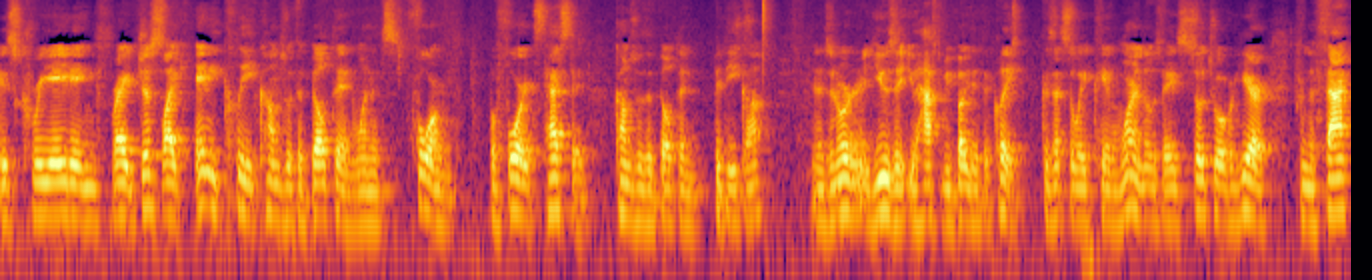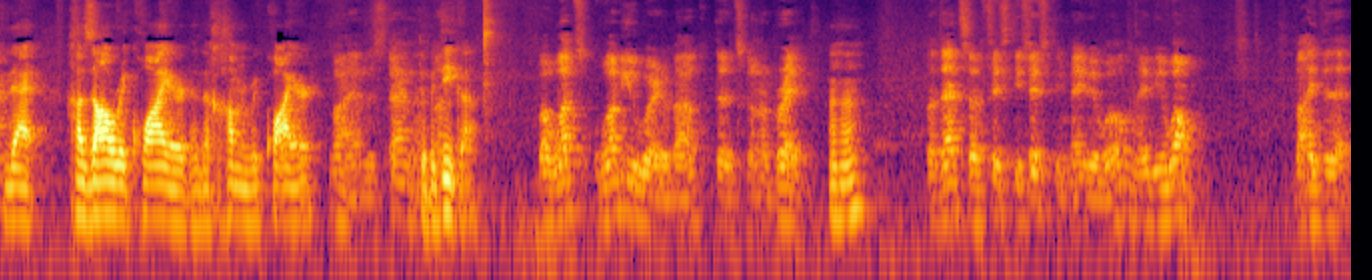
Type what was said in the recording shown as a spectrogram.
is creating right just like any kli comes with a built-in when it's formed before it's tested comes with a built-in bedika and in order to use it you have to be baited the kli because that's the way kalim were in those days so too over here from the fact that Chazal required and the Chacham required well, I understand that, the bedika but, what's what are you worried about that it's going to break uh-huh but that's a 50-50 maybe it will maybe it won't by the.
